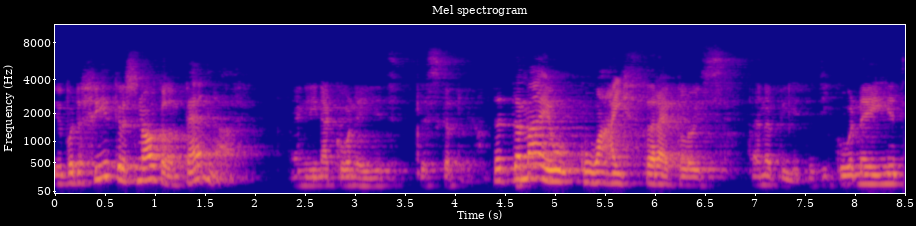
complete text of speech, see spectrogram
yw bod y ffydd grisnogol yn bennaf ynglyn â gwneud disgyblion. Dyma yw gwaith yr eglwys yn y byd ydy gwneud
